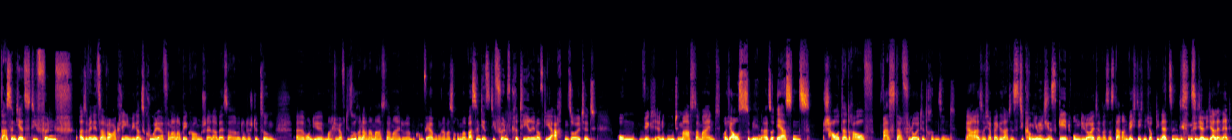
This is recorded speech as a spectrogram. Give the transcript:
Das sind jetzt die fünf, also wenn ihr jetzt sagt, oh, klingt irgendwie ganz cool, ja, von A nach B kommen, schneller, besser, mit Unterstützung ähm, und ihr macht euch auf die Suche nach einer Mastermind oder bekommt Werbung oder was auch immer. Was sind jetzt die fünf Kriterien, auf die ihr achten solltet, um wirklich eine gute Mastermind euch auszuwählen? Also erstens, schaut da drauf, was da für Leute drin sind. Ja, also ich habe ja gesagt, es ist die Community, es geht um die Leute, was ist daran wichtig, nicht ob die nett sind, die sind sicherlich alle nett,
